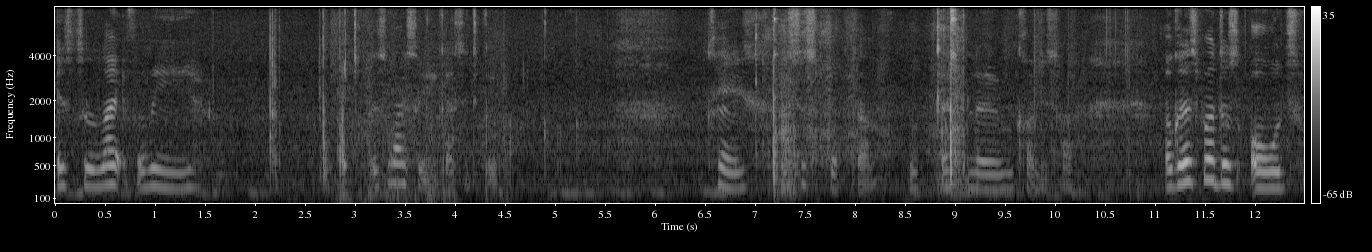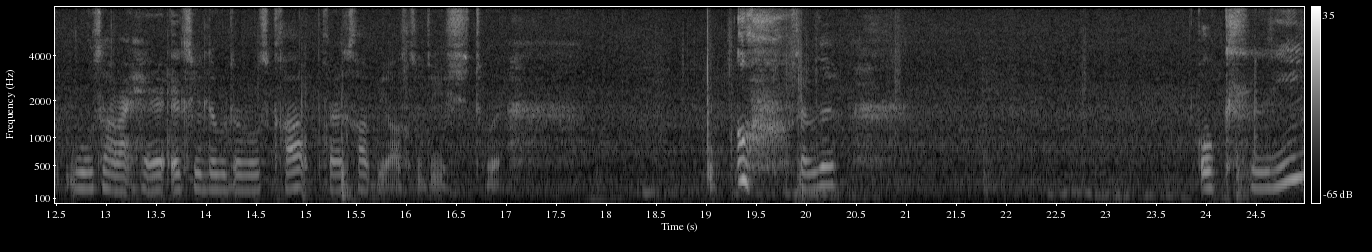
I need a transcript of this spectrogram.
It's the light for me. It's why I say you guys need to go back. Okay. let's just put that. No, can't use. I'm gonna put this old water right here into the minerals cup because I can't be asked to do shit to it. Oof, there we go. All clean.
